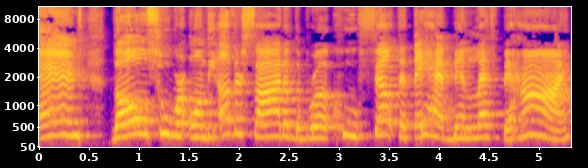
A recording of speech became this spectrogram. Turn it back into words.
And those who were on the other side of the brook who felt that they had been left behind,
